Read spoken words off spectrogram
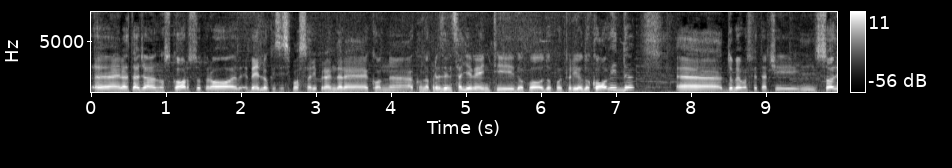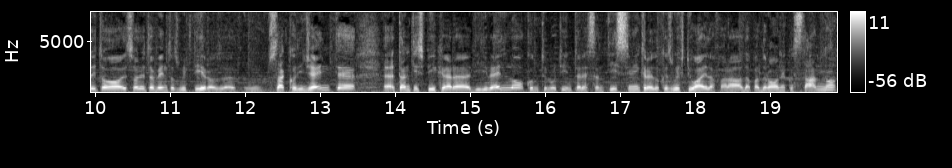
eh, in realtà già l'anno scorso, però è bello che si possa riprendere con, con la presenza agli eventi dopo, dopo il periodo Covid. Eh, dobbiamo aspettarci il solito, il solito, evento Swift Heroes, un sacco di gente, eh, tanti speaker di livello, contenuti interessantissimi, credo che Swift UI la farà da padrone quest'anno,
